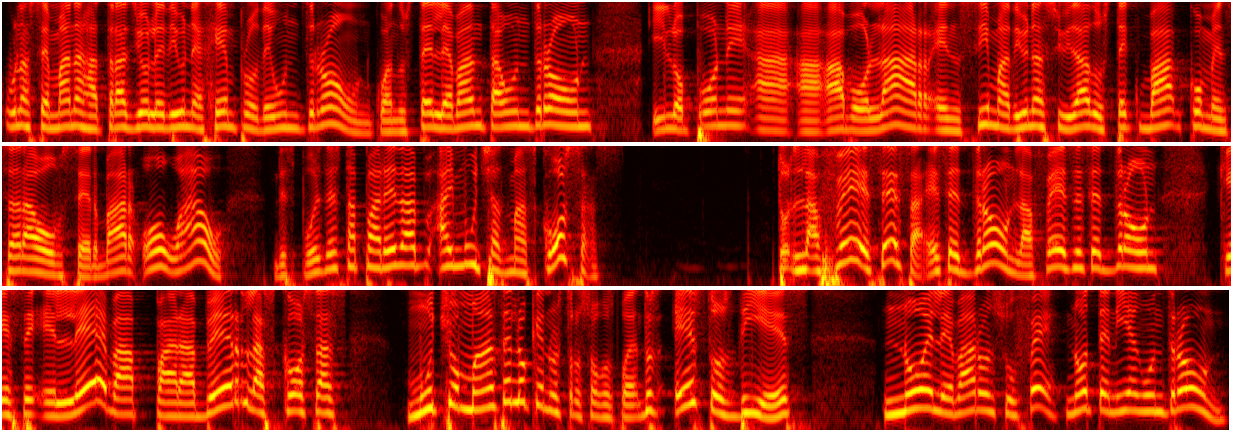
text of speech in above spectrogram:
unas semanas atrás yo le di un ejemplo de un drone. Cuando usted levanta un drone y lo pone a, volar encima de una ciudad, usted va a comenzar a observar, oh, wow, después de esta pared hay muchas más cosas. La fe es esa, ese drone, la fe es ese drone que se eleva para ver las cosas mucho más de lo que nuestros ojos pueden. Entonces, estos 10 no elevaron su fe, no tenían un drone.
